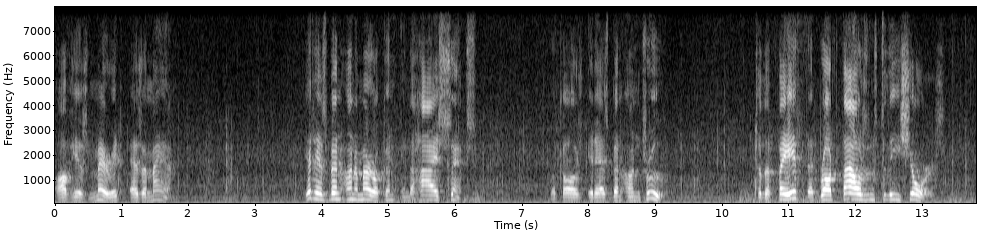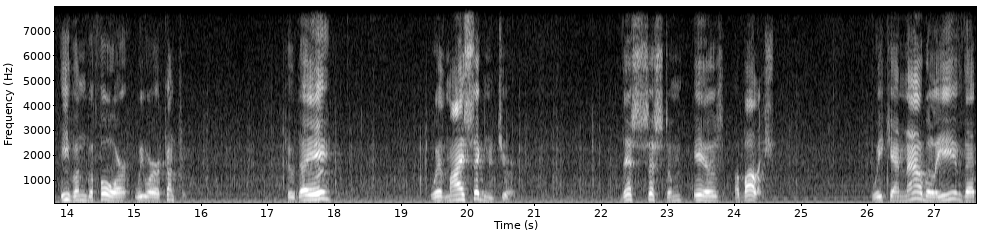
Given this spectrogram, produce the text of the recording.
of his merit as a man. It has been un American in the highest sense because it has been untrue to the faith that brought thousands to these shores even before we were a country. Today, with my signature, this system is abolished. We can now believe that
